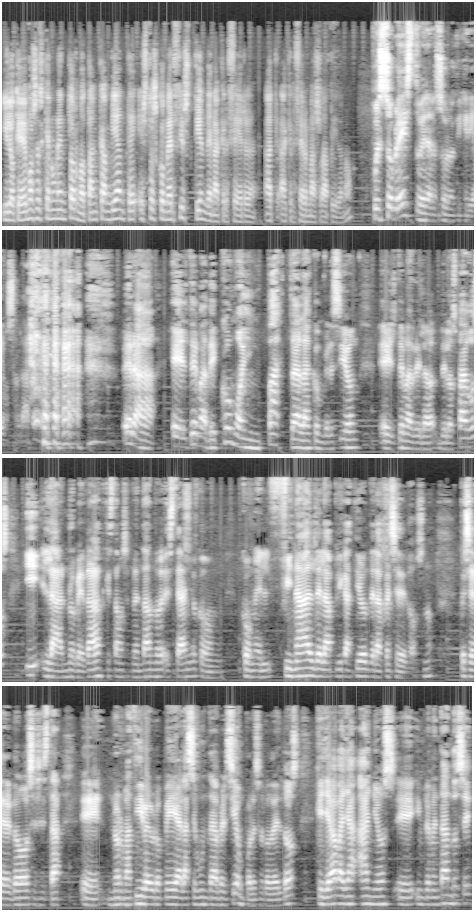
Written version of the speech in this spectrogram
Y lo que vemos es que en un entorno tan cambiante, estos comercios tienden a crecer, a, crecer más rápido, ¿no? Pues sobre esto era sobre lo que queríamos hablar. era el tema de cómo impacta la conversión, el tema de, los pagos y la novedad que estamos enfrentando este año con, con el final de la aplicación de la PSD2, ¿no? PSD2 es esta eh, normativa europea, la segunda versión, por eso lo del 2, que llevaba ya años eh, implementándose,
